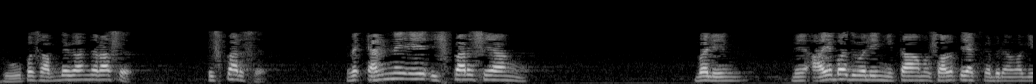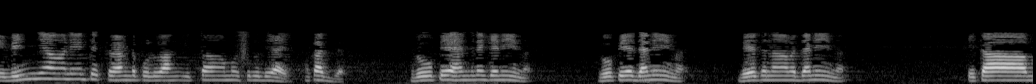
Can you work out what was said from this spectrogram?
රූප, ශබ්ද, ගන්ධ, රස, ස්පර්ශ. එන්නේ ඒ ස්පර්ශයන් වලින් මේ අයබදු වලින් ඊටාම ස්වල්පයක් ලැබෙනවා වගේ විඥාණයට කරන්න පුළුවන් ඊටාම සුළු දෙයයි. මොකද්ද? රූපය හැඳින ගැනීම, රූපය දැනීම, වේදනාව දැනීම. ඊටාම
